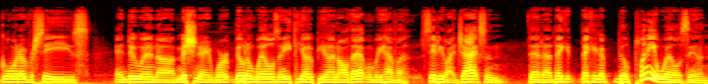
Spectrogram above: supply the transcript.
going overseas and doing uh, missionary work, building wells in Ethiopia and all that. When we have a city like Jackson that uh, they could they could go build plenty of wells in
